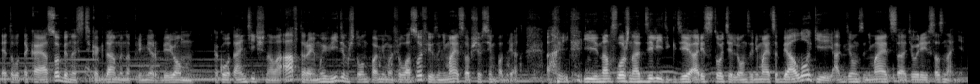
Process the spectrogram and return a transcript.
это вот такая особенность, когда мы, например, берем какого-то античного автора, и мы видим, что он помимо философии занимается вообще всем подряд. И нам сложно отделить, где Аристотель, он занимается биологией, а где он занимается теорией сознания.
